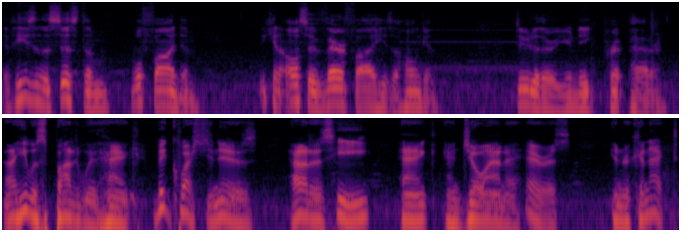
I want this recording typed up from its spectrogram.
If he's in the system, we'll find him. We can also verify he's a Hungan, due to their unique print pattern. Now, he was spotted with Hank. Big question is how does he, Hank, and Joanna Harris interconnect?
